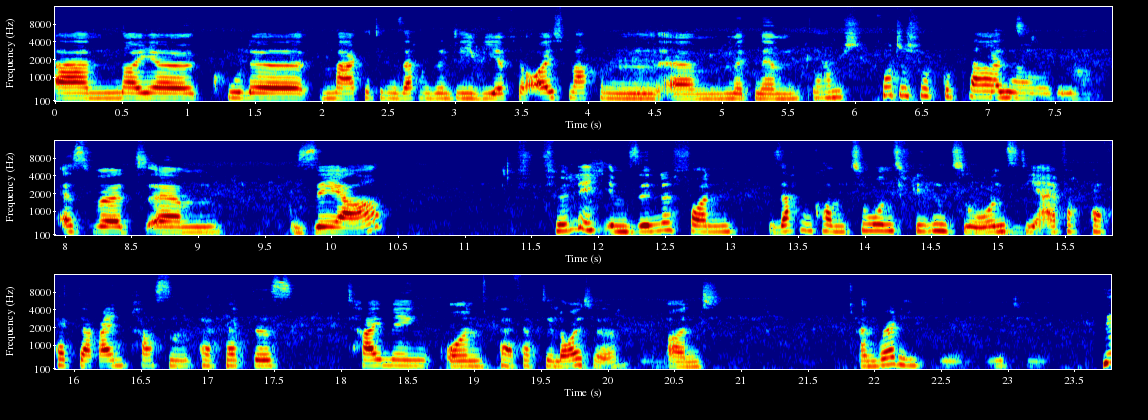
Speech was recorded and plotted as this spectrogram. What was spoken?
ähm, neue, coole Marketing-Sachen sind, die wir für euch machen, ähm, mit einem, wir haben einen Fotoshoot geplant. Genau, genau. Es wird ähm, sehr füllig im Sinne von Sachen kommen zu uns, fliegen zu uns, die einfach perfekt da reinpassen, perfektes Timing und perfekte Leute. Und I'm ready. Ja, me too.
